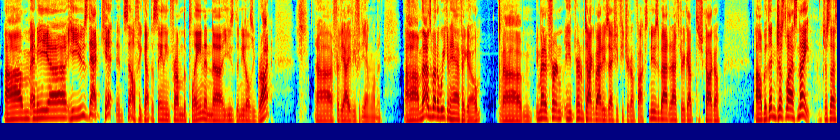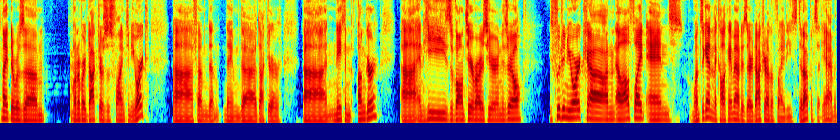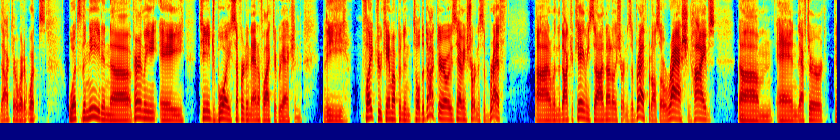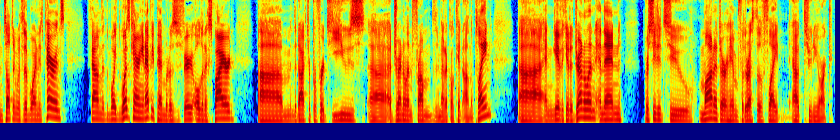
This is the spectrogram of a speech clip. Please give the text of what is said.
Um, and he uh, he used that kit itself. He got the saline from the plane and uh, used the needles he brought uh, for the IV for the young woman. Um, that was about a week and a half ago. Um, you might have heard, heard him talk about it. He was actually featured on Fox News about it after he got to Chicago. Uh, but then just last night, just last night, there was um, one of our doctors was flying to New York, uh, from named uh, Dr. Uh, Nathan Unger, uh, and he's a volunteer of ours here in Israel. He flew to New York uh, on an El Al flight, and once again, the call came out: "Is there a doctor on the flight?" He stood up and said, "Yeah, I'm a doctor. What, what's what's the need?" And apparently, a teenage boy suffered an anaphylactic reaction the flight crew came up and told the doctor oh, he's having shortness of breath. Uh, when the doctor came, he saw not only shortness of breath, but also rash and hives. Um, and after consulting with the boy and his parents, found that the boy was carrying an EpiPen, but it was very old and expired. Um, and the doctor preferred to use uh, adrenaline from the medical kit on the plane uh, and gave the kid adrenaline and then proceeded to monitor him for the rest of the flight out to New York.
